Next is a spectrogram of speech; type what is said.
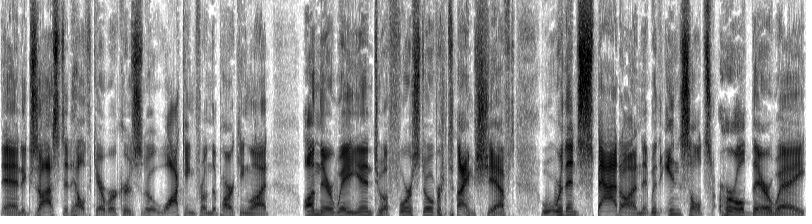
and exhausted healthcare workers uh, walking from the parking lot on their way into a forced overtime shift were then spat on with insults hurled their way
